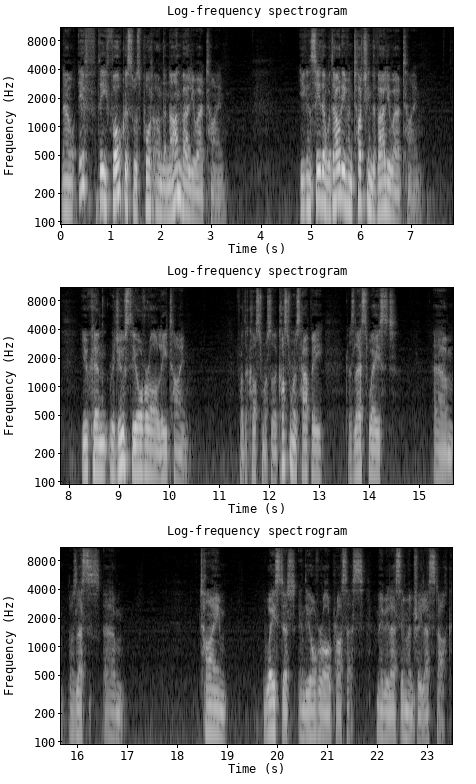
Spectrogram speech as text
Now, if the focus was put on the non-value add time, you can see that without even touching the value add time, you can reduce the overall lead time for the customer. So the customer is happy, there's less waste, um, there's less um, time wasted in the overall process, maybe less inventory, less stock.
